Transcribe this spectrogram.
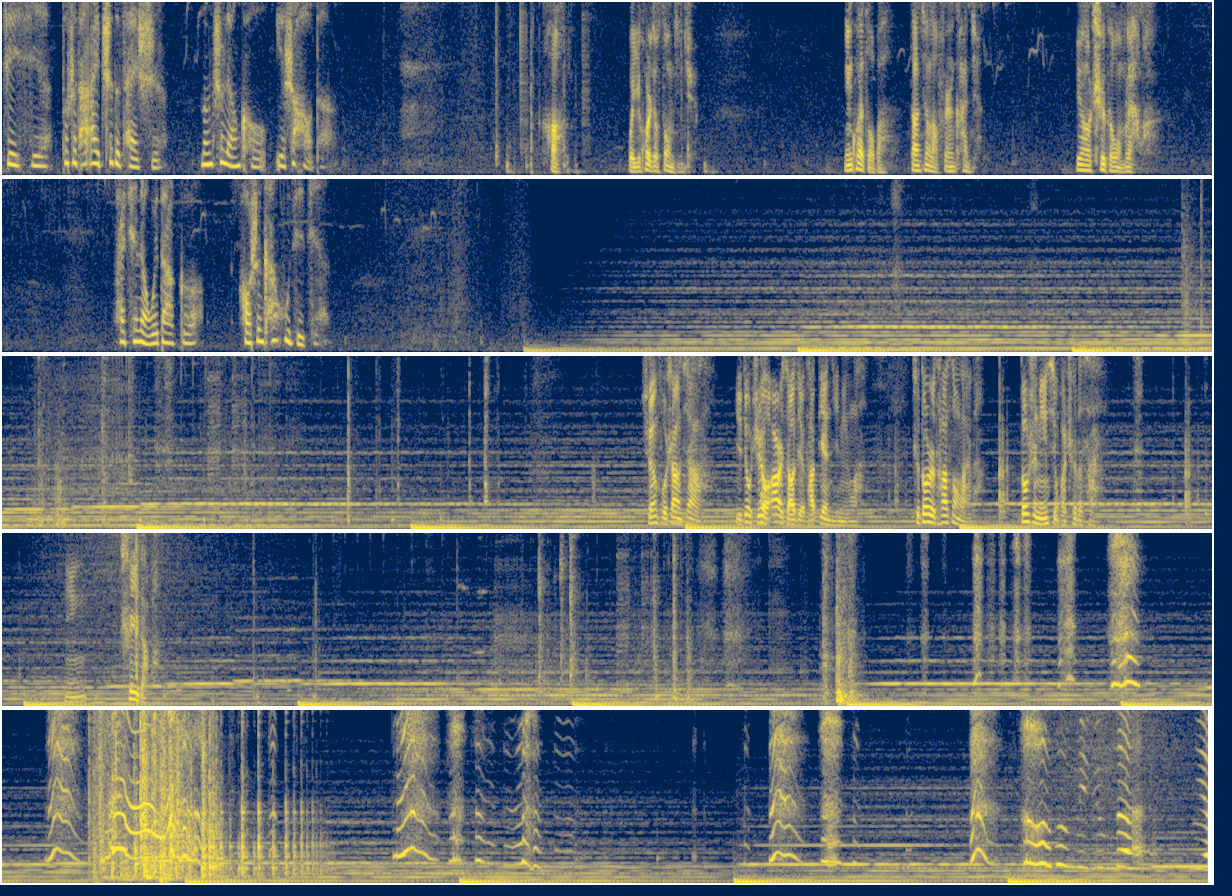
这些都是她爱吃的菜式，能吃两口也是好的。好，我一会儿就送进去。您快走吧，当心老夫人看见，又要斥责我们俩了。还请两位大哥好生看护姐姐。全府上下也就只有二小姐她惦记您了，这都是她送来的，都是您喜欢吃的菜，您吃一点吧。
